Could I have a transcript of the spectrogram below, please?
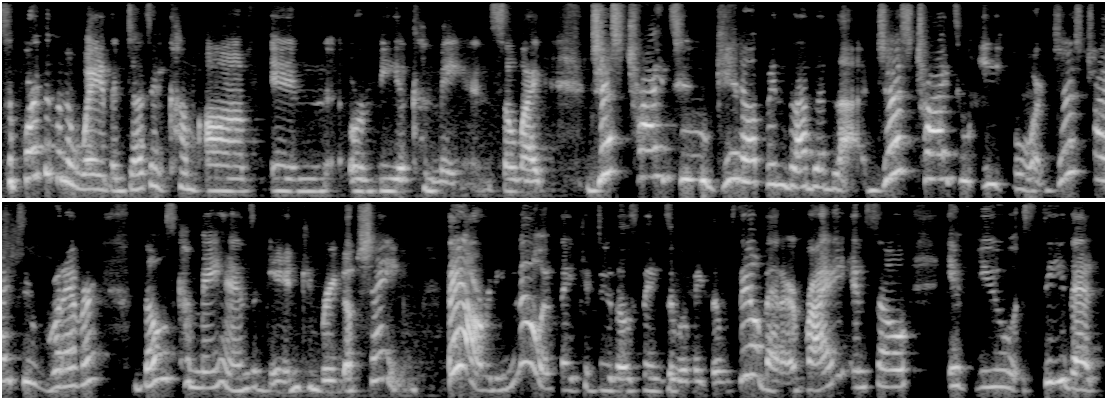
support them in a way that doesn't come off in or via command. So, like, just try to get up and blah, blah, blah. Just try to eat more. Just try to whatever. Those commands, again, can bring up shame. They already know if they could do those things, it would make them feel better, right? And so, if you see that,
